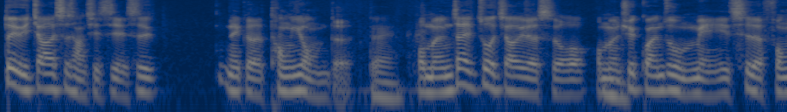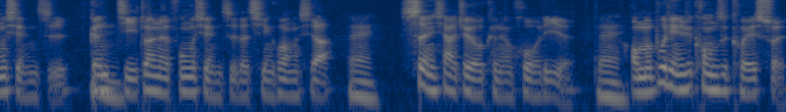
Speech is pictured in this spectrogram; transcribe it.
对于交易市场，其实也是。那个通用的，对，我们在做交易的时候，我们去关注每一次的风险值跟极端的风险值的情况下，对，剩下就有可能获利了。对，我们不停去控制亏损，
